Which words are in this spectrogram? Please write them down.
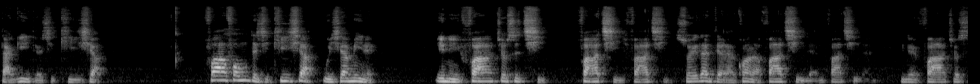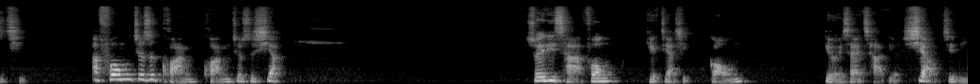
台语就是起笑。发疯就是起笑，为虾米呢？因为发就是起，发起发起，所以咱点来看了发起人，发起人，因为发就是起，啊疯就是狂，狂就是笑，所以你查疯或者是讲，就会使查到笑这字。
